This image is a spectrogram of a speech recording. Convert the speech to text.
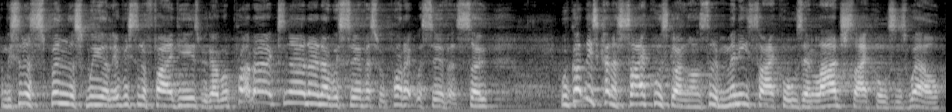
And we sort of spin this wheel every sort of five years. We go, we're products, no, no, no, we're service, we're product, we're service. So we've got these kind of cycles going on, sort of mini cycles and large cycles as well.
